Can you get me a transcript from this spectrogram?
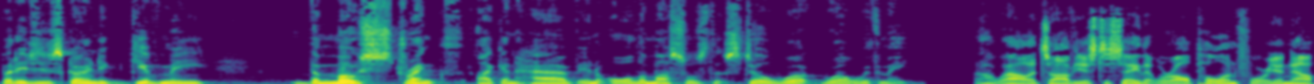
but it is going to give me the most strength I can have in all the muscles that still work well with me. Oh, wow. It's obvious to say that we're all pulling for you. Now,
